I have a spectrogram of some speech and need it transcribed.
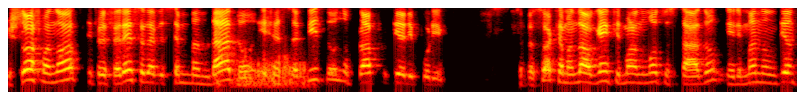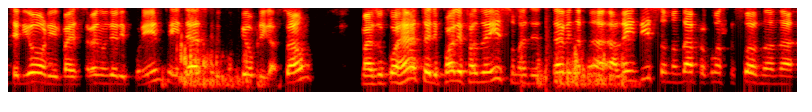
Mishloach Manot, de preferência, deve ser mandado e recebido no próprio dia de Purim. Se a pessoa quer mandar alguém que mora num outro estado, ele manda no dia anterior e vai receber no dia de Purim, tem ideias que ele cumpriu a obrigação, mas o correto, ele pode fazer isso, mas ele deve, além disso, mandar para algumas pessoas na, na,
